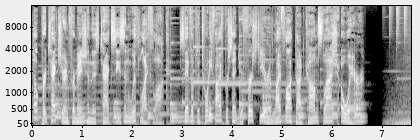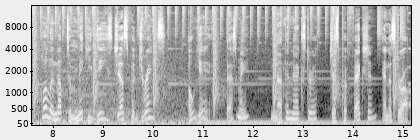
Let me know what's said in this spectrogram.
Help protect your information this tax season with LifeLock. Save up to 25% your first year at LifeLock.com slash aware. Pulling up to Mickey D's just for drinks? Oh yeah, that's me. Nothing extra, just perfection and a straw.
